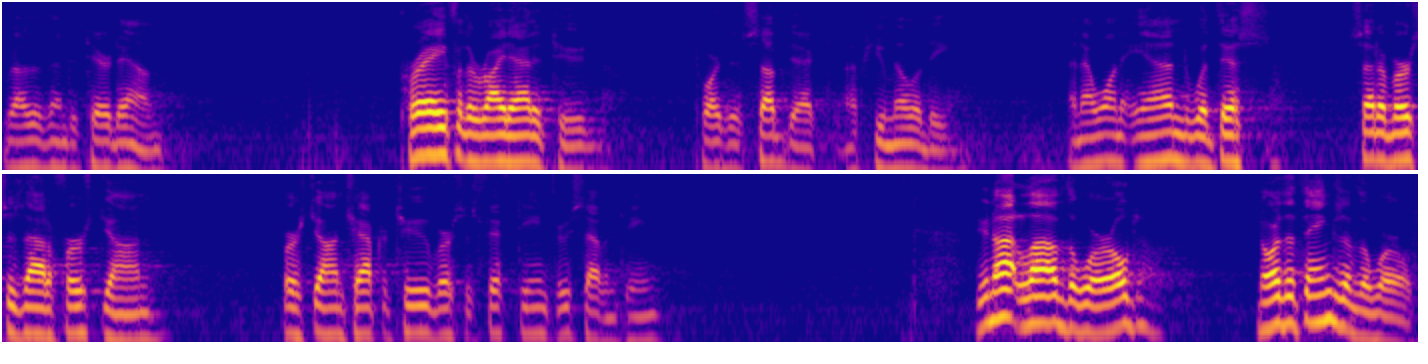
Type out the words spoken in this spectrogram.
rather than to tear down. Pray for the right attitude toward the subject of humility. And I want to end with this set of verses out of 1 John. 1 John chapter 2 verses 15 through 17. Do not love the world nor the things of the world.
